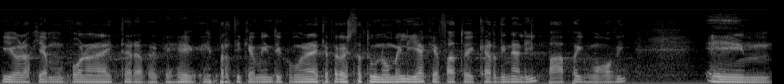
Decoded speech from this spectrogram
io la chiamo un po' una lettera perché è, è praticamente come una lettera, però è stata un'omelia che ha fatto ai cardinali il Papa, i nuovi, e, ehm,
